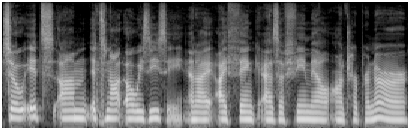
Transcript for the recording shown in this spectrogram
So it's, um, it's not always easy. And I, I think as a female entrepreneur,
